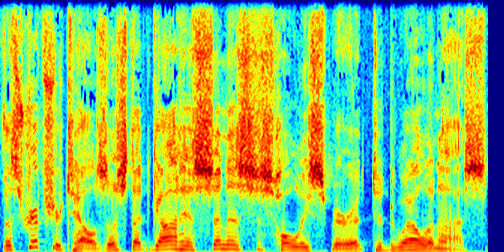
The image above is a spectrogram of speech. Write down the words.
The scripture tells us that God has sent us His Holy Spirit to dwell in us.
